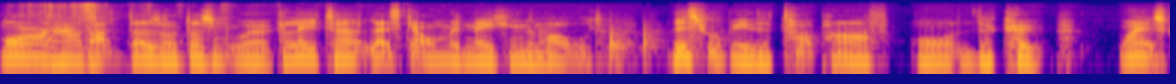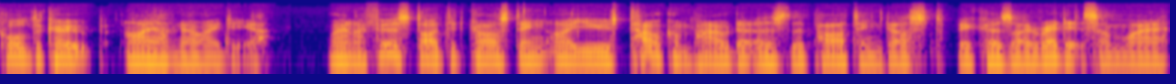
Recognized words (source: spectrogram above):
More on how that does or doesn't work later. Let's get on with making the mold. This will be the top half or the cope. Why it's called the cope, I have no idea. When I first started casting, I used talcum powder as the parting dust because I read it somewhere.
